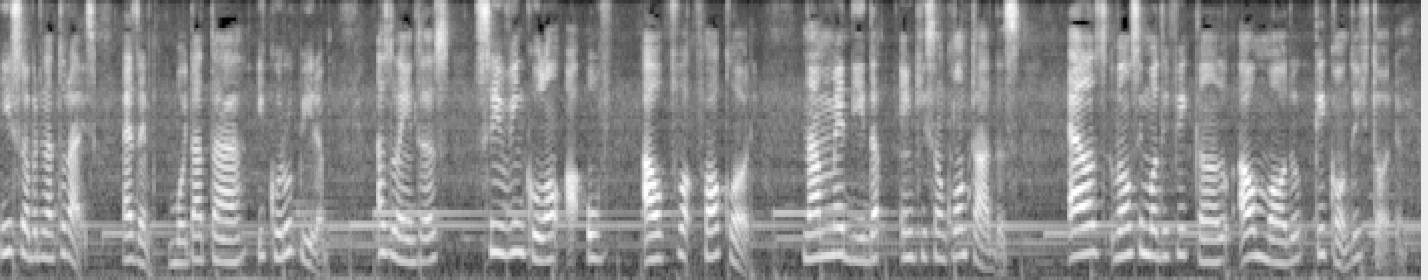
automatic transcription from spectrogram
e sobrenaturais, exemplo, boitatá e curupira. As lendas se vinculam ao, ao folclore na medida em que são contadas. Elas vão se modificando ao modo que conta a história.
